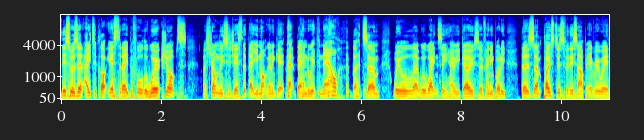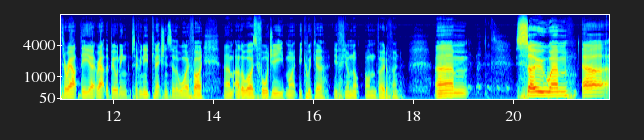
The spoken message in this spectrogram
this was at 8 o'clock yesterday before the workshops. I strongly suggest that, that you're not going to get that bandwidth now, but um, we'll uh, we'll wait and see how you go. So if anybody, there's um, posters for this up everywhere throughout the uh, throughout the building. So if you need connections to the Wi-Fi, um, otherwise 4G might be quicker if you're not on Vodafone. Um, so um, uh,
